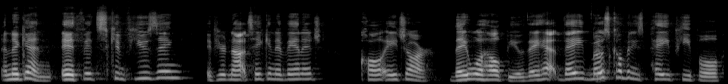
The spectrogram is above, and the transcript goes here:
And again, if it's confusing, if you're not taking advantage, call HR. They will help you. They ha- they most companies pay people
